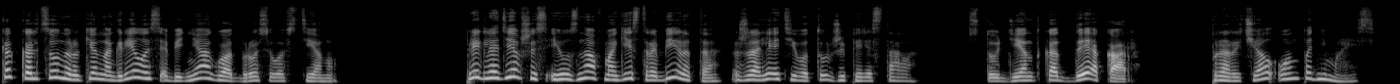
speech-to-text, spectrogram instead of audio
как кольцо на руке нагрелось, а беднягу отбросило в стену. Приглядевшись и узнав магистра Бирота, жалеть его тут же перестала. «Студентка Декар!» — прорычал он, поднимаясь.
